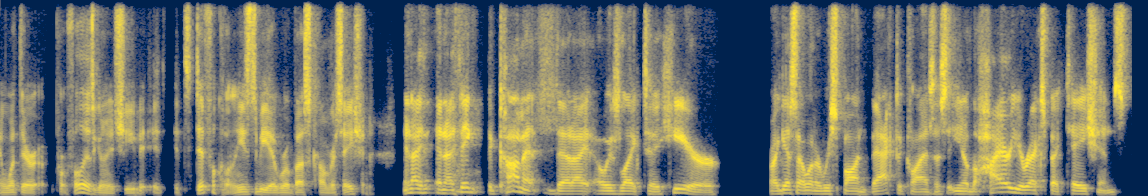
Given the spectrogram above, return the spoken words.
and what their portfolio is going to achieve, it, it's difficult. It needs to be a robust conversation. And I and I think the comment that I always like to hear, or I guess I want to respond back to clients. I say, you know, the higher your expectations,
